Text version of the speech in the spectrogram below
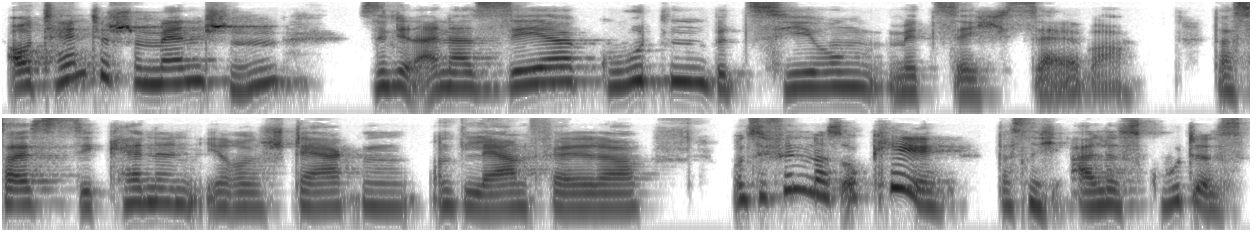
Authentische Menschen sind in einer sehr guten Beziehung mit sich selber. Das heißt, sie kennen ihre Stärken und Lernfelder und sie finden das okay, dass nicht alles gut ist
